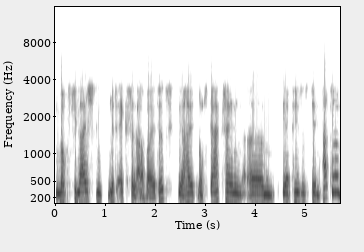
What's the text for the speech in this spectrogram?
noch vielleicht mit Excel arbeitet, der halt noch gar kein ähm, ERP-System hatte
